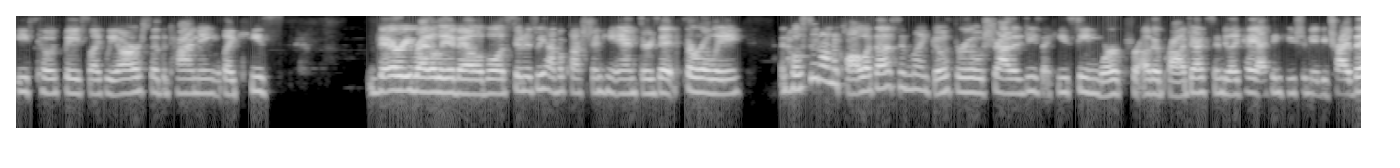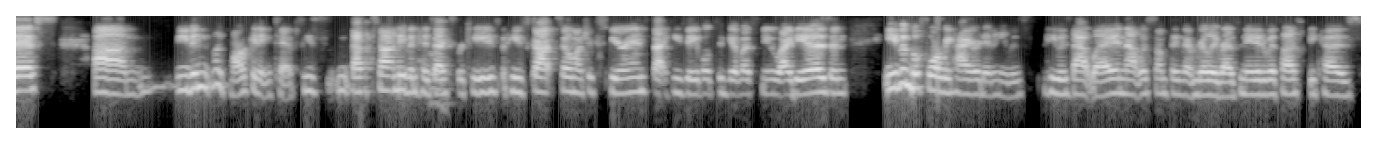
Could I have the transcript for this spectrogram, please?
East Coast based like we are. So the timing, like he's very readily available. As soon as we have a question, he answers it thoroughly and host it on a call with us and like go through strategies that he's seen work for other projects and be like, hey, I think you should maybe try this. Um, even like marketing tips. He's that's not even his right. expertise, but he's got so much experience that he's able to give us new ideas. And even before we hired him, he was he was that way, and that was something that really resonated with us because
